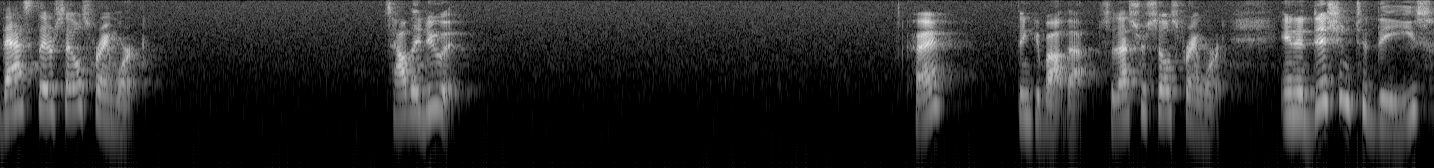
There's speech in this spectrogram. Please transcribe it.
That's their sales framework. It's how they do it. Okay? Think about that. So that's your sales framework. In addition to these,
